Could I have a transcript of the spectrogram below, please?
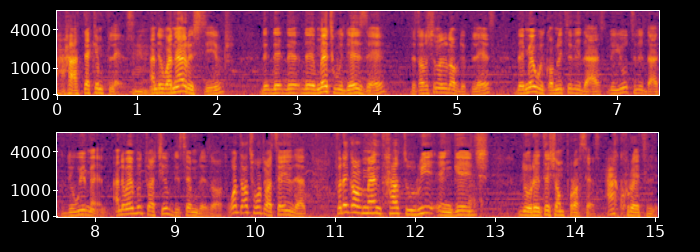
had taken place. Mm. And they were now received. They, they, they, they met with the Eze, the traditional leader of the place. They met with community leaders, the youth leaders, the women, and they were able to achieve the same result. What, that's what we're saying that federal government had to re-engage the orientation process accurately.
